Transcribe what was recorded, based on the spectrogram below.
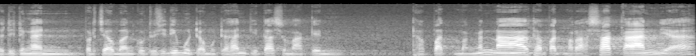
Jadi dengan perjamuan kudus ini mudah-mudahan kita semakin dapat mengenal, dapat merasakan ya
